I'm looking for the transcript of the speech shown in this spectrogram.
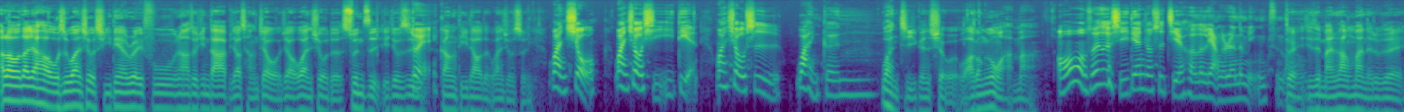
Hello，大家好，我是万秀洗衣店的瑞夫。那最近大家比较常叫我叫万秀的孙子，也就是刚刚提到的万秀孙。万秀，万秀洗衣店，万秀是万跟万吉跟秀儿，我阿公跟我阿妈。哦，所以这个洗衣店就是结合了两个人的名字嘛。对，其实蛮浪漫的，对不对？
